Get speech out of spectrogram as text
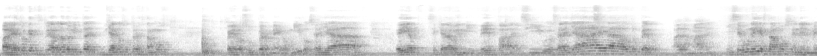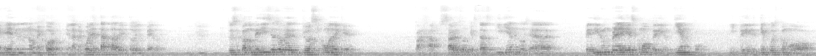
Para esto que te estoy hablando ahorita, ya nosotros estamos, pero súper mega unidos. O sea, ya ella se quedaba en mi depa así. O sea, ya era otro pedo. A la madre. Y según ella estamos en, el, en lo mejor, en la mejor etapa de todo el pedo. Entonces cuando me dice eso, yo así como de que, ajá, ¿sabes lo que estás pidiendo? O sea, pedir un break es como pedir tiempo. Y pedir tiempo es como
